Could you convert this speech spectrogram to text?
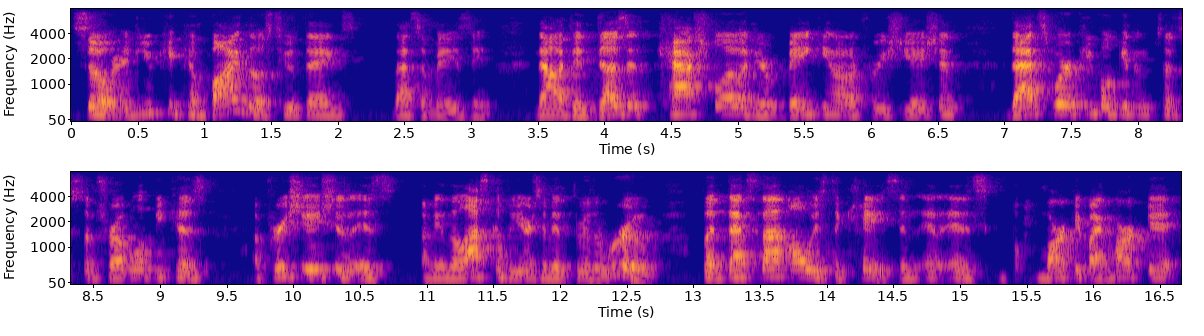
So right. if you can combine those two things, that's amazing. Now, if it doesn't cash flow and you're banking on appreciation, that's where people get into some trouble because appreciation is, I mean, the last couple years have been through the roof, but that's not always the case. And, and, and, it's market by market.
